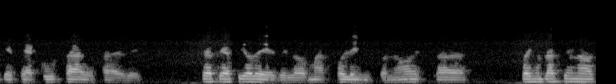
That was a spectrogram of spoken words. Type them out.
que se acusa, de, creo que ha sido de, lo más polémico, ¿no? Está, por ejemplo, hace unas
